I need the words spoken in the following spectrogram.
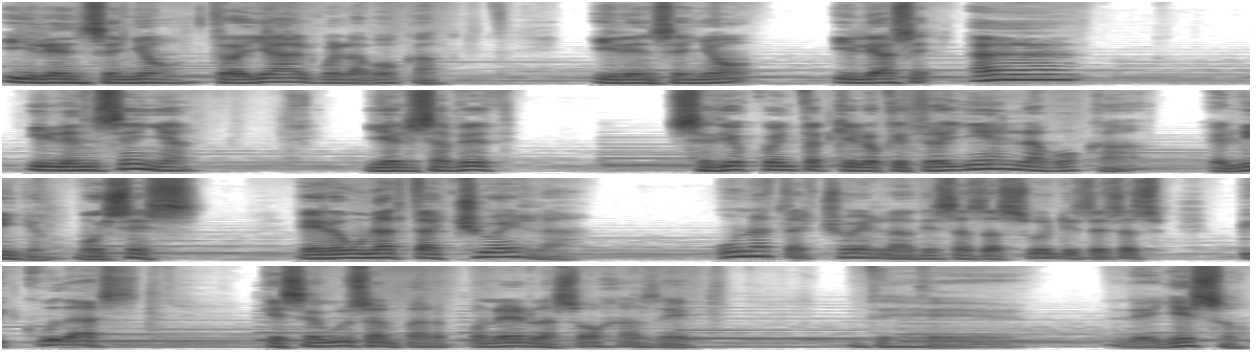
y le enseñó, traía algo en la boca y le enseñó y le hace ah y le enseña y Elizabeth se dio cuenta que lo que traía en la boca el niño, Moisés, era una tachuela, una tachuela de esas azules, de esas picudas que se usan para poner las hojas de, de, yeso.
